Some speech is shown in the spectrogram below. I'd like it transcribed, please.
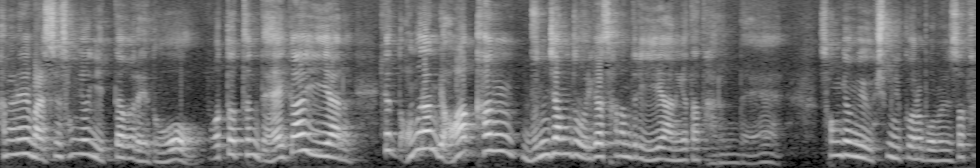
하나님의 말씀 성경이 있다 그래도 어떻든 내가 이해하는 그러니까 너무나 명확한 문장도 우리가 사람들이 이해하는 게 다 다른데 성경 66권을 보면서 다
